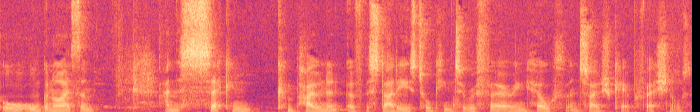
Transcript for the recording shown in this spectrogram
or organise them. And the second component of the study is talking to referring health and social care professionals.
